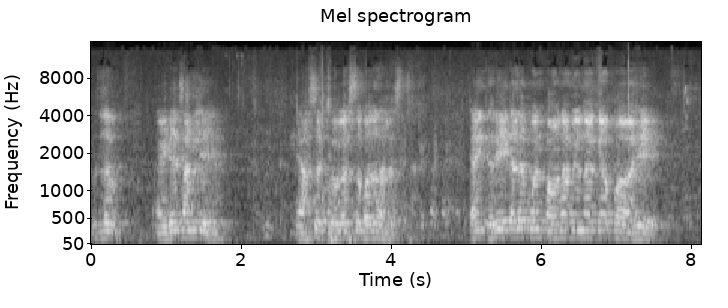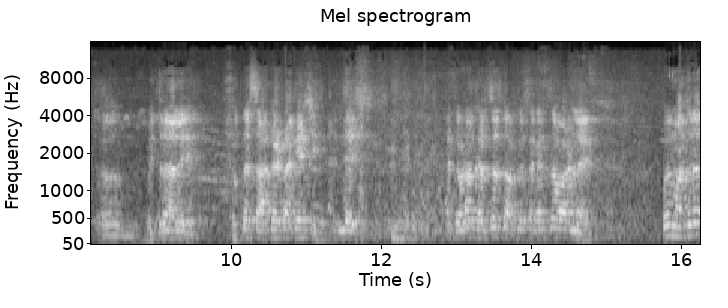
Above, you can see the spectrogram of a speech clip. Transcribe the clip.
म्हटलं आयडिया चांगली आहे. हे असं ठेवलं असतं बरं झालं असतं. काही घरी एखादा कोण पाहुणा बिवणा किंवा हे मित्र आले फक्त साखर टाकायची द्यायची. तेवढा खर्च आपल्या सगळ्यांचा वाढलाय. पण मात्र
